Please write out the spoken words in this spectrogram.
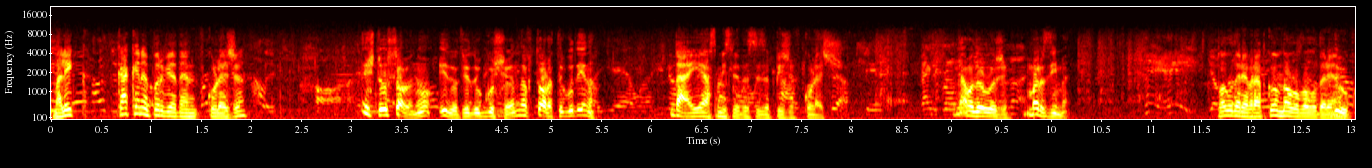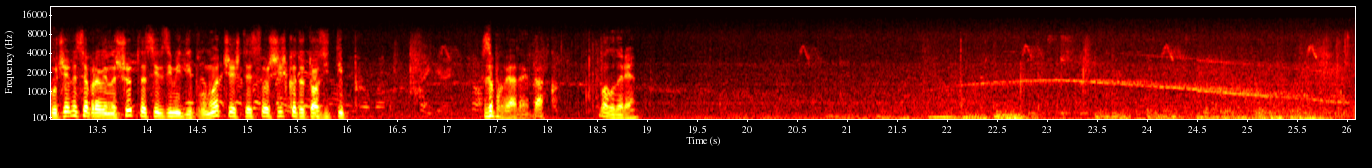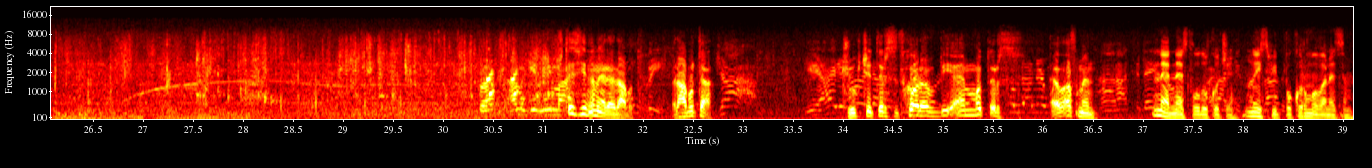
Малик, как е на първия ден в колежа? Нищо особено, идват и до гуша на втората година. Да, и аз мисля да се запиша в колеж. Няма да лъжа, мързи ме. Благодаря, братко, много благодаря. Друго куче не се прави на шут, да си вземи диплома, че ще свършиш като този тип. Заповядай, братко. Благодаря. Ще си намеря работа. Работа. Чух, че търсят хора в BM Motors. Ела с мен. Не днес, лудокуче. На изпит по кормуване съм.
